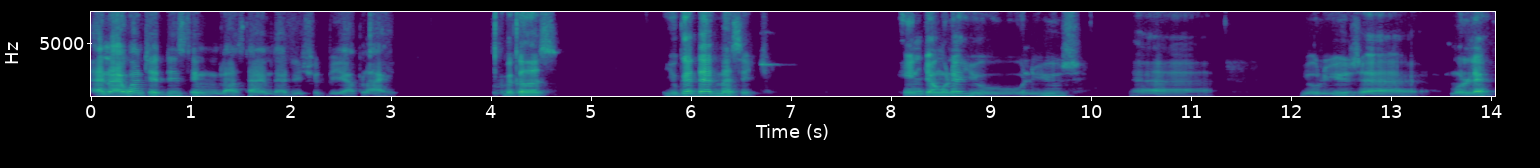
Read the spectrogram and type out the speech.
and I wanted this thing last time that it should be applied because you get that message. In Jonglei, you will use uh, you will use uh, Murle,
